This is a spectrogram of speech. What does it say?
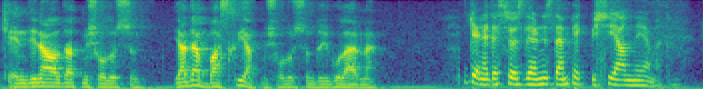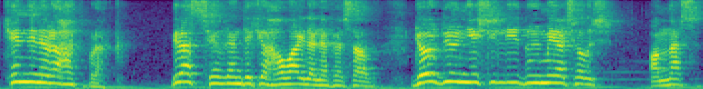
Kendini aldatmış olursun. Ya da baskı yapmış olursun duygularına. Gene de sözlerinizden pek bir şey anlayamadım. Kendini rahat bırak. Biraz çevrendeki havayla nefes al. Gördüğün yeşilliği duymaya çalış. Anlarsın.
